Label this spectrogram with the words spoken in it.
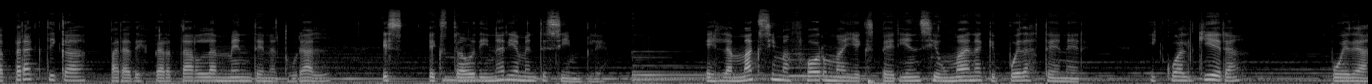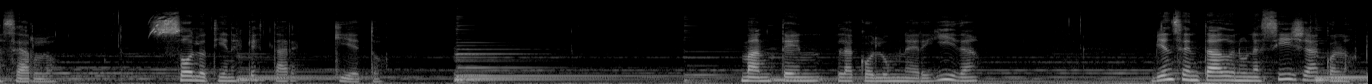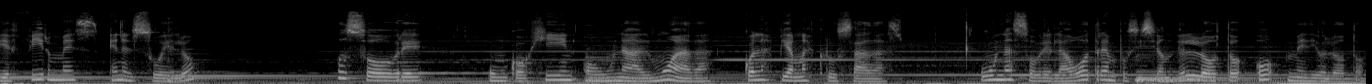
La práctica para despertar la mente natural es extraordinariamente simple. Es la máxima forma y experiencia humana que puedas tener y cualquiera puede hacerlo. Solo tienes que estar quieto. Mantén la columna erguida, bien sentado en una silla con los pies firmes en el suelo o sobre un cojín o una almohada con las piernas cruzadas, una sobre la otra en posición del loto o medio loto.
